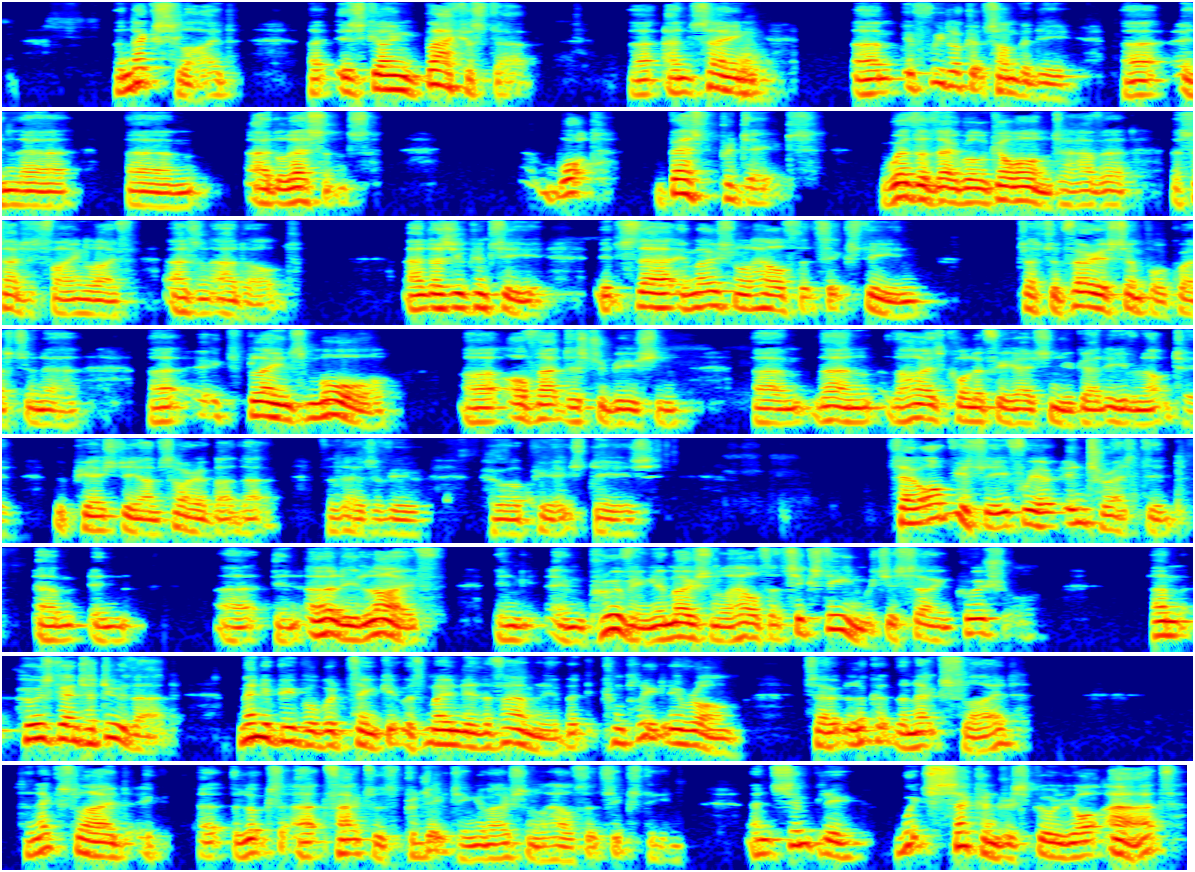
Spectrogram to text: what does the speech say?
The next slide uh, is going back a step uh, and saying, um, if we look at somebody uh, in their um, adolescence, what best predicts whether they will go on to have a, a satisfying life as an adult. And as you can see, it's their emotional health at 16, just a very simple questionnaire, uh, explains more uh, of that distribution um, than the highest qualification you get, even up to the PhD. I'm sorry about that for those of you who are PhDs. So obviously, if we are interested um, in uh, in early life, in improving emotional health at 16, which is so crucial, um, who's going to do that? Many people would think it was mainly the family, but completely wrong. So look at the next slide. The next slide uh, looks at factors predicting emotional health at 16 and simply which secondary school you're at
